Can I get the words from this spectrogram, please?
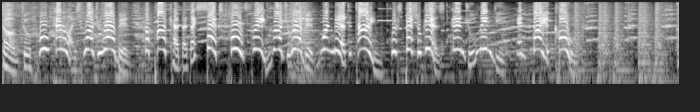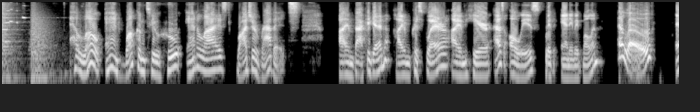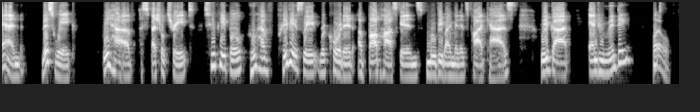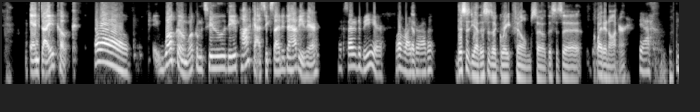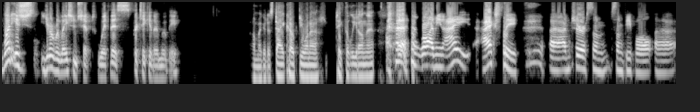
Welcome to Who Analyzed Roger Rabbit, the podcast that dissects Who Framed Roger Rabbit one minute at a time, with special guests Andrew Lindy and Diet Coke. Hello and welcome to Who Analyzed Roger Rabbit. I am back again. I am Chris Blair. I am here as always with Annie McMullen. Hello. And this week we have a special treat. Two people who have previously recorded a Bob Hoskins Movie by Minutes podcast. We've got Andrew Lindy. Hello. And Diet Coke. Hello. Welcome. Welcome to the podcast. Excited to have you here. Excited to be here. Love Roger yep. Rabbit. This is yeah, this is a great film, so this is a quite an honor. Yeah. What is your relationship with this particular movie? Oh my goodness, Diet Coke. Do you want to take the lead on that? well, I mean, I, I actually, uh, I'm sure some some people uh,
